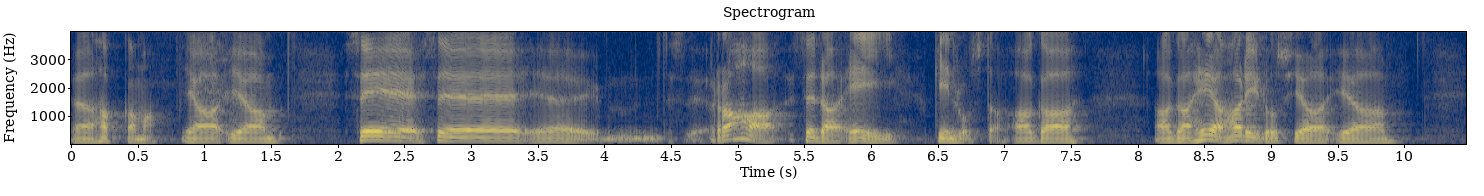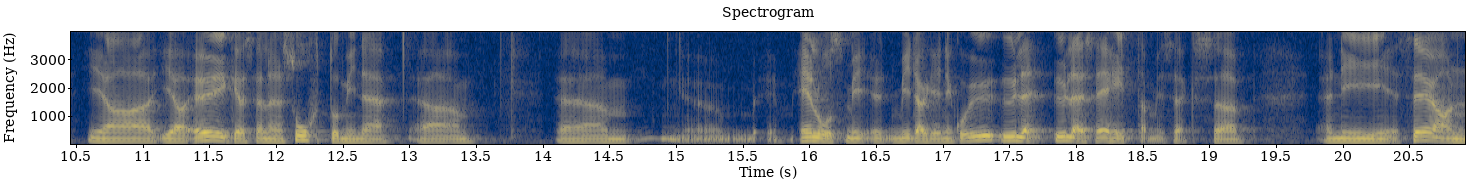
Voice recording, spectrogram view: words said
hakkama. Ja, ja see, see raha seda ei kindlusta, aga aga hea haridus ja, ja, ja, ja õige selline suhtumine äh, äh, elus midagi nagu üle, ülesehitamiseks äh, nii see on,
